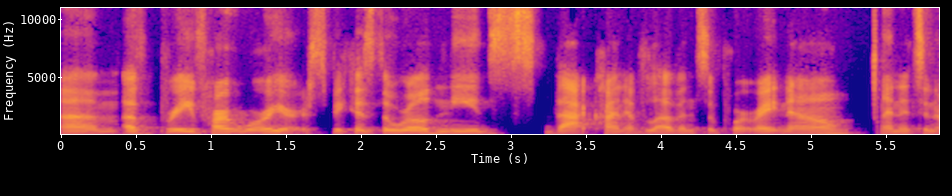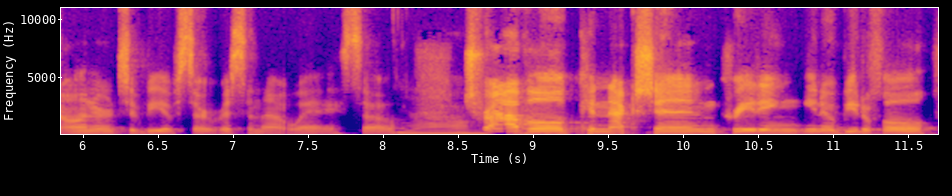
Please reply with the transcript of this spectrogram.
um, of brave heart warriors because the world needs that kind of love and support right now. And it's an honor to be of service in that way. So wow. travel, connection, creating, you know, beautiful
